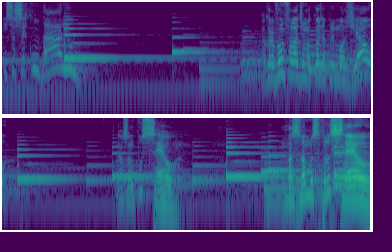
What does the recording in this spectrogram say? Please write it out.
Isso é secundário. Agora vamos falar de uma coisa primordial? Nós vamos para o céu. Nós vamos para o céu.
